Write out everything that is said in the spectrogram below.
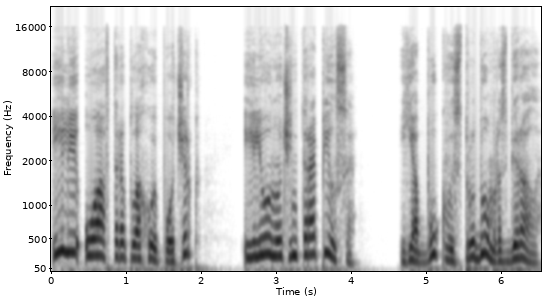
Или у автора плохой почерк, или он очень торопился. Я буквы с трудом разбирала.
